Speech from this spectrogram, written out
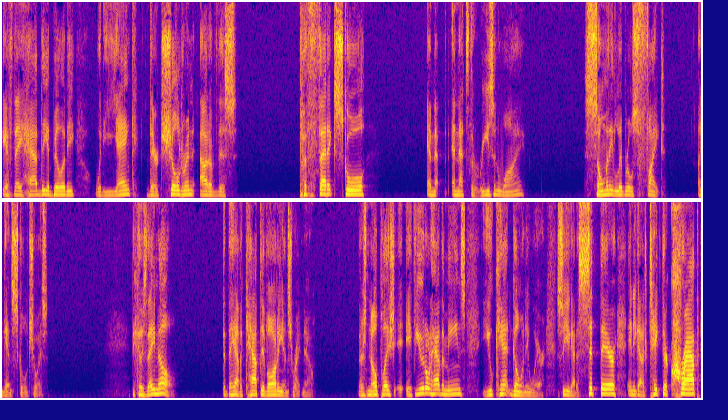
if they had the ability, would yank their children out of this pathetic school. And, that, and that's the reason why so many liberals fight against school choice. Because they know that they have a captive audience right now. There's no place. If you don't have the means, you can't go anywhere. So you got to sit there and you got to take their crap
